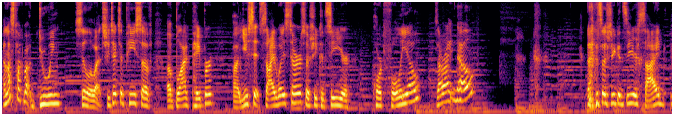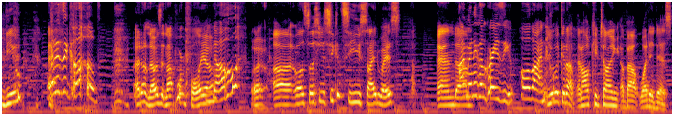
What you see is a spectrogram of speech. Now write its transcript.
And let's talk about doing silhouettes. She takes a piece of, of black paper. Uh, you sit sideways to her so she could see your portfolio. Is that right? No? so she could see your side view. What is it called? I don't know. Is it not portfolio? No? Uh, well, so she, she can see you sideways. And um, I'm gonna go crazy. Hold on. you look it up, and I'll keep telling about what it is.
